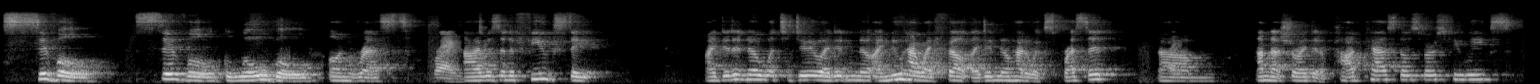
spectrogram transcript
civil civil global unrest. Right. I was in a fugue state. I didn't know what to do. I didn't know. I knew how I felt. I didn't know how to express it. Um, I'm not sure I did a podcast those first few weeks.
